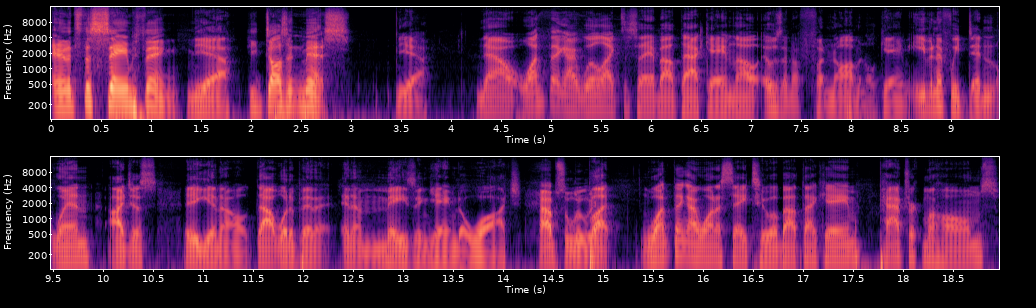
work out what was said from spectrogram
and it's the same thing. yeah. He doesn't miss. Yeah. Now, one thing I will like to say about that game, though, it was a phenomenal game. Even if we didn't win, I just, eh, you know, that would have been an amazing game to watch. Absolutely. But one thing I want to say, too, about that game Patrick Mahomes,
